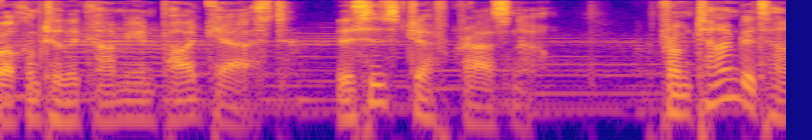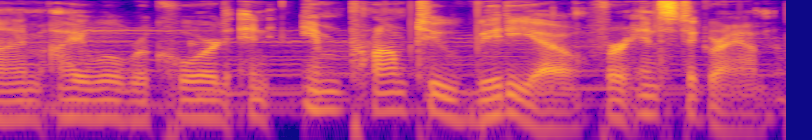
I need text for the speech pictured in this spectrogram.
Welcome to the Commune Podcast. This is Jeff Krasno. From time to time, I will record an impromptu video for Instagram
